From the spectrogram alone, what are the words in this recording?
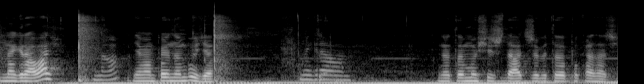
Nagrałaś? No, Ja mam pełną buzię. nagrałam. No to musisz dać, żeby to pokazać.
